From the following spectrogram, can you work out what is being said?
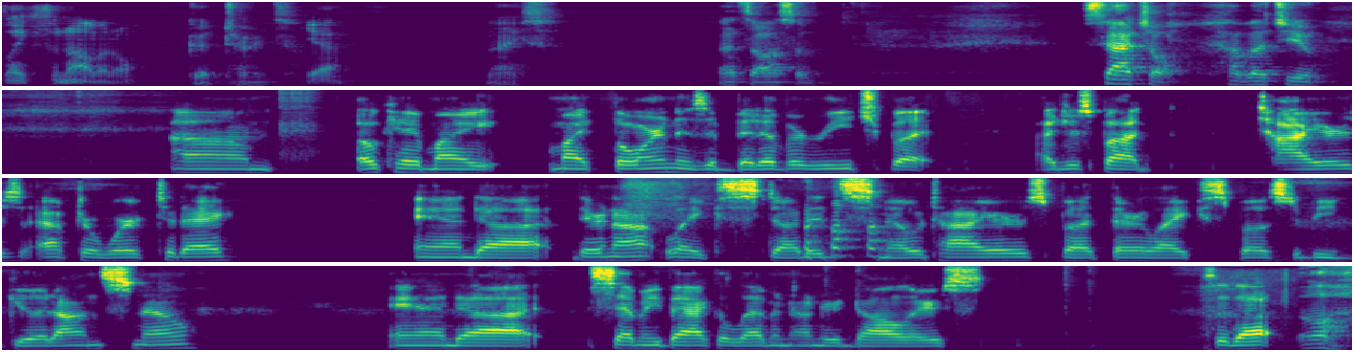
like phenomenal. Good turns. Yeah. Nice. That's awesome. Satchel, how about you? Um okay, my my thorn is a bit of a reach, but I just bought tires after work today and uh, they're not like studded snow tires, but they're like supposed to be good on snow. And uh, sent me back eleven hundred dollars. So that oh.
